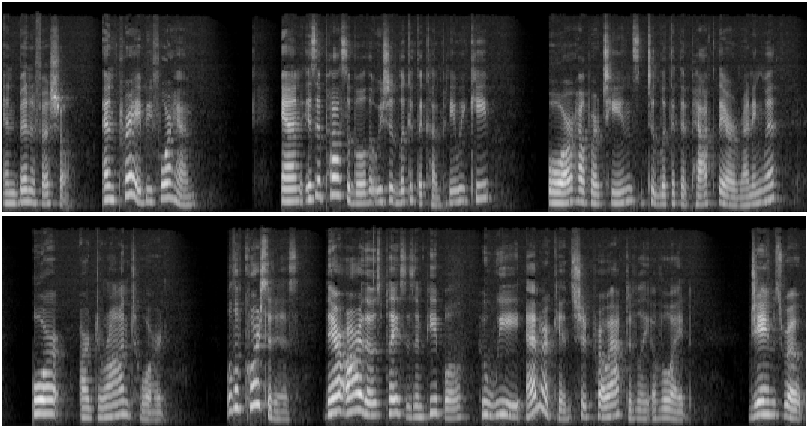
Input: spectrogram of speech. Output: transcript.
and beneficial, and pray beforehand. And is it possible that we should look at the company we keep? Or help our teens to look at the pack they are running with? Or are drawn toward? Well, of course it is. There are those places and people who we and our kids should proactively avoid. James wrote,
